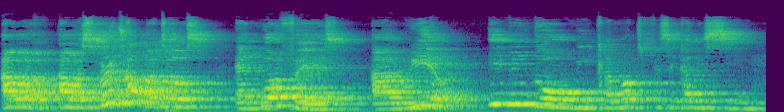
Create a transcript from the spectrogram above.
our, our spiritual battles and warfares are real, even though we cannot physically see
